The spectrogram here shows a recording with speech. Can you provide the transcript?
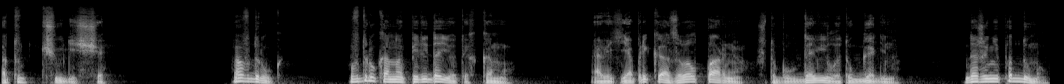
А тут чудище. А вдруг? Вдруг оно передает их кому? А ведь я приказывал парню, чтобы удавил эту гадину. Даже не подумал.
